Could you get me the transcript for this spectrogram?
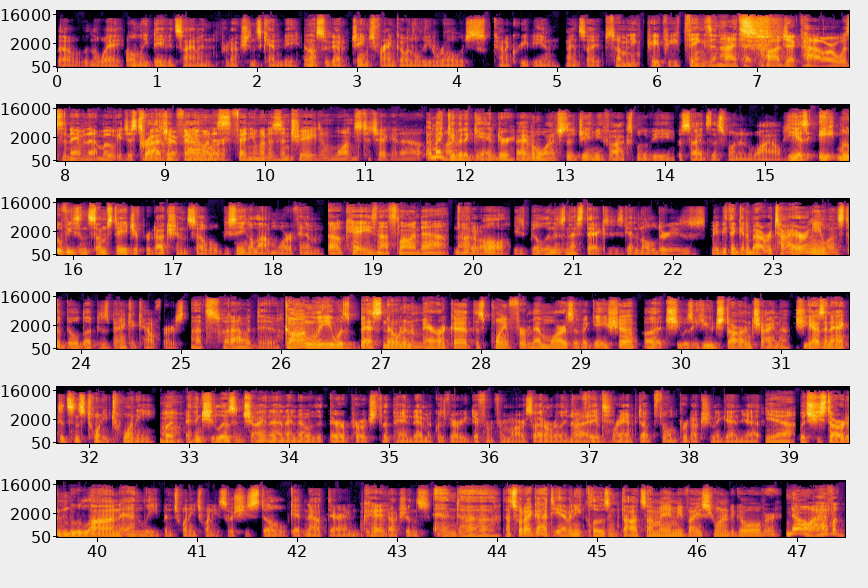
Though in the way only David Simon productions can be. And also got James Franco in the lead role, which is kind of creepy in hindsight. So many creepy things in hindsight. Project Power was the name of that movie. Just to Project clear, if anyone Power. is if anyone is intrigued and wants to check it out, I might give it a gander. I haven't watched a Jamie Foxx movie besides this one in a while. He has eight movies in some stage of production, so we'll be seeing a lot more of him. Okay, he's not slowing down. Not at all. He's building his nest egg. He's getting older. He's maybe thinking about retiring. He wants to build up his bank account first. That's what I would do. Gong Li was best known in America at this point for Memoirs of a Geisha, but she was a huge star in China. She hasn't acted since 2020, but Oh. I think she lives in China, and I know that their approach to the pandemic was very different from ours. So I don't really know if they've ramped up film production again yet. Yeah. But she starred in Mulan and Leap in 2020, so she's still getting out there in big Okay. productions. And uh, that's what I got. Do you have any closing thoughts on Miami Vice you wanted to go over? No, I have a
